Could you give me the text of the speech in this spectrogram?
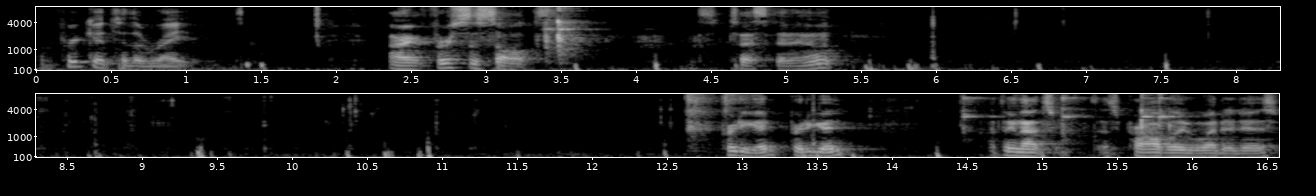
paprika to the right. All right, first the salt. Let's test it out. Pretty good, pretty good. I think that's that's probably what it is.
